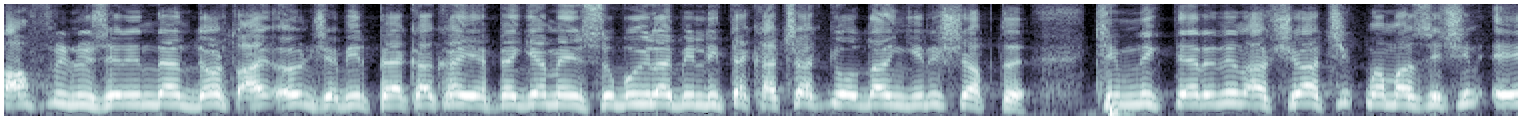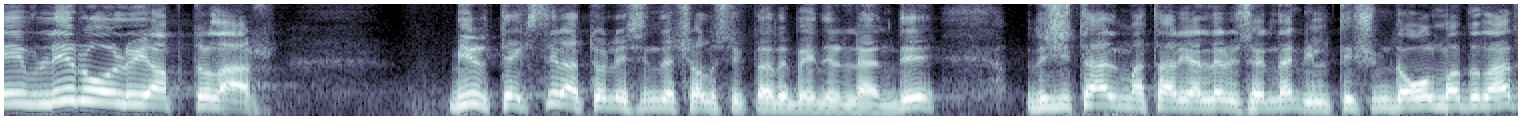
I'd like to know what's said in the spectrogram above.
Afrin üzerinden 4 ay önce bir PKK-YPG mensubuyla birlikte kaçak yoldan giriş yaptı. Kimliklerinin açığa çıkmaması için evli rolü yaptılar bir tekstil atölyesinde çalıştıkları belirlendi. Dijital materyaller üzerinden iletişimde olmadılar.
